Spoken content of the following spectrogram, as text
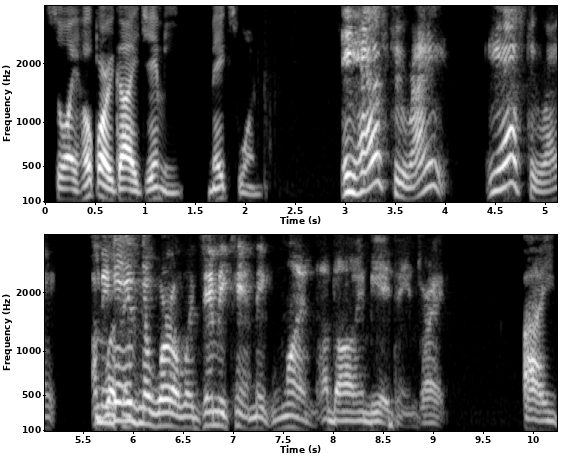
So I hope our guy Jimmy makes one. He has to, right? He has to, right? I mean, there isn't a world where Jimmy can't make one of the All NBA teams, right? I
